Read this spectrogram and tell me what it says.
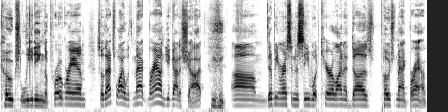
coach leading the program. So that's why with Mack Brown, you got a shot. Mm-hmm. Um, it'll be interesting to see what Carolina does post Mack Brown.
